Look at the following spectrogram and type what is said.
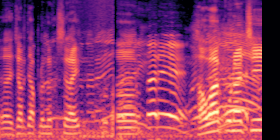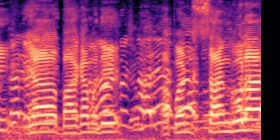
याच्यावरती आपलं लक्ष राहील. हवा कुणाची या भागामध्ये? आपण सांगोला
